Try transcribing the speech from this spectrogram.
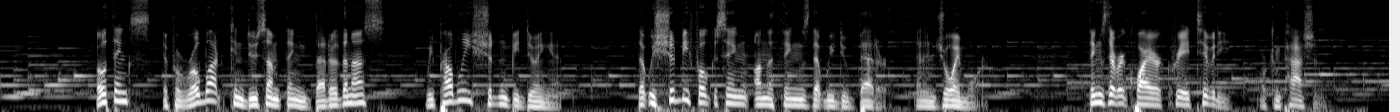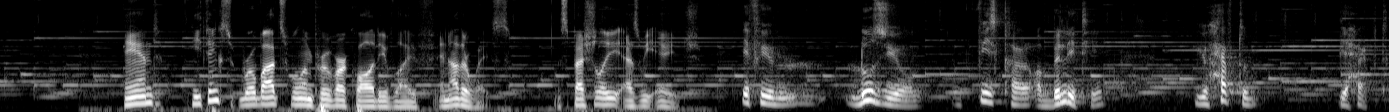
Oh, o thinks if a robot can do something better than us, we probably shouldn't be doing it. That we should be focusing on the things that we do better and enjoy more. Things that require creativity or compassion. And he thinks robots will improve our quality of life in other ways, especially as we age. If you lose your physical ability, you have to be helped.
